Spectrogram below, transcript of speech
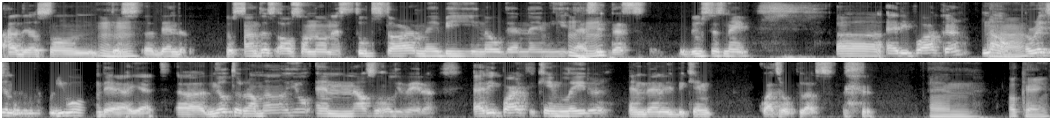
Adilson Mhm. dos, uh, Ben dos Santos, also known as Toot Star. Maybe you know that name. He that's, Mhm. that's the producer's name. Uh, Eddie Parker. No, Uh-huh. originally he wasn't there yet. Uh, Nilton Ramalho and Nelson Oliveira. Eddie Parker came later, and then it became Quattro Plus. And okay,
